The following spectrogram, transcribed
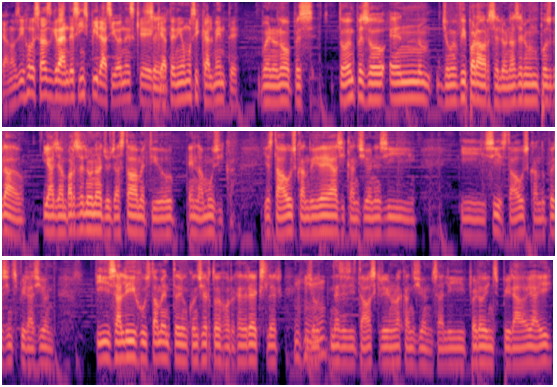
ya nos dijo esas grandes inspiraciones que, que ha tenido musicalmente. Bueno, no, pues todo empezó en... Yo me fui para Barcelona a hacer un posgrado y allá en Barcelona yo ya estaba metido en la música y estaba buscando ideas y canciones y, y sí, estaba buscando pues inspiración. Y salí justamente de un concierto de Jorge Drexler y yo necesitaba escribir una canción, salí pero inspirado de ahí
